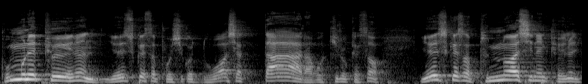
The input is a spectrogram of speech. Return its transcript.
본문의 표현은 예수께서 보시고 노하셨다라고 기록해서 예수께서 분노하시는 표현을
